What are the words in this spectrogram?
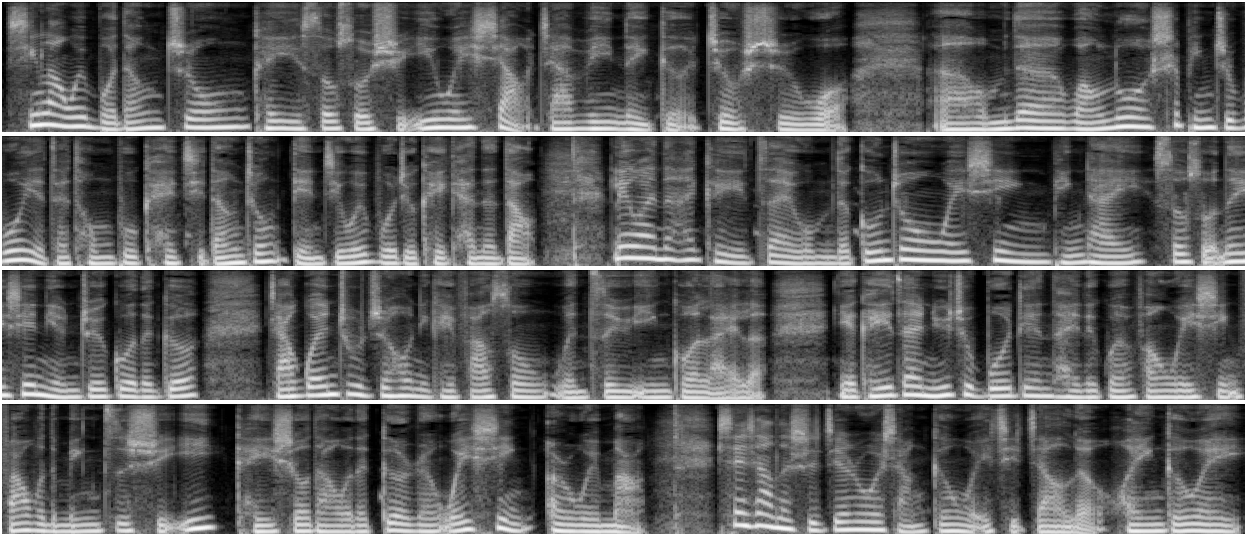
新浪微博当中可以搜索“许一微笑”加 V，那个就是我。啊、我们的网络视频直播也在同步开启当中，点击微博就可以看得到。另外呢，还可以在我们的公众微信平台搜索“那些年追过的歌”，加关注之后，你可以发送文字语音过来了。也可以在女主播电台的官方微信发我的名字许一，可以收到我的个人微信二维码。线下的时间，如果想跟我一起交流，欢迎各位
